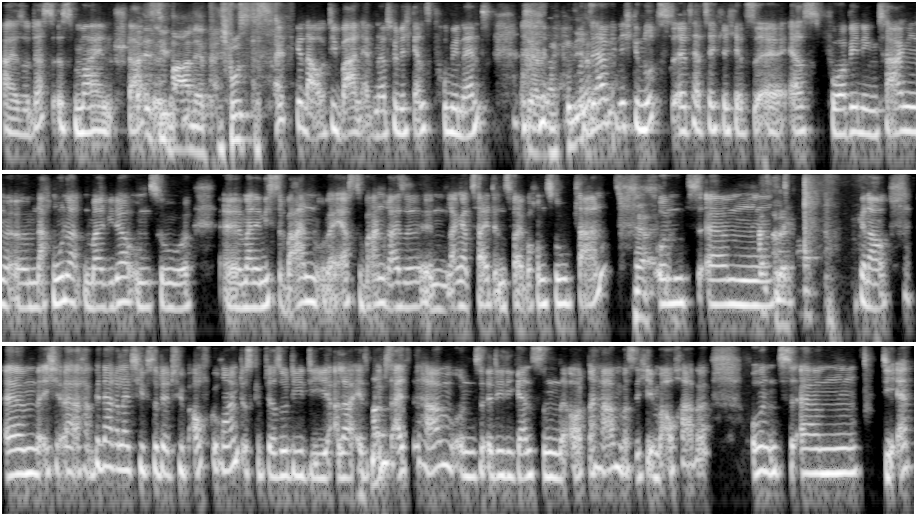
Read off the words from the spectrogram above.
Also das ist mein Start. Das ist die Bahn-App. Ich wusste es. Genau, die Bahn-App natürlich ganz prominent. Ja. Und sehr wenig genutzt, äh, tatsächlich jetzt äh, erst vor wenigen Tagen, äh, nach Monaten mal wieder, um zu äh, meine nächste Bahn oder erste Bahnreise in langer Zeit in zwei Wochen zu planen. Ja. Und ähm, Genau. Ähm, ich äh, bin da relativ so der Typ aufgeräumt. Es gibt ja so die, die alle Apps einzeln haben und die die ganzen Ordner haben, was ich eben auch habe. Und ähm, die App,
